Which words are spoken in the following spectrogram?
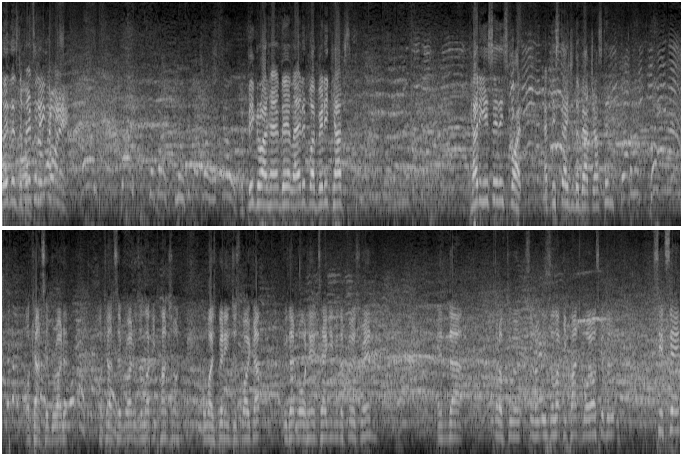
Leather's defense Oh, and a big right right hand. Step back. Come on, step back, Sean. Let's go. A big right hand there landed by Benny Capps. How do you see this fight at this stage of the bout, Justin? Step back. Right. Step back. I can't separate it. I can't separate it. It was a lucky punch on. Almost Benny just woke up with that right hand tagging in the first round. And uh, got off to a sort of, was a lucky punch by Oscar, but it, since then,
